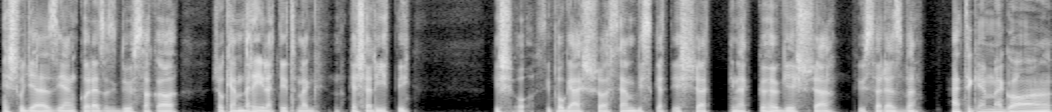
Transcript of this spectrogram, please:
és ugye ez ilyenkor ez az időszak a sok ember életét megkeseríti, kis szipogással, szemviszketéssel, kinek köhögéssel fűszerezve. Hát igen, meg a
